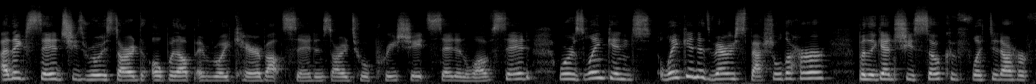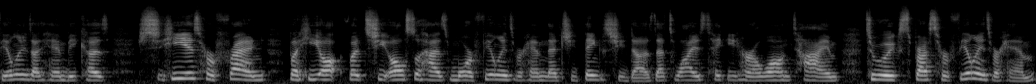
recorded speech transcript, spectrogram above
I think Sid, she's really started to open up and really care about Sid and started to appreciate Sid and love Sid. Whereas Lincoln, Lincoln is very special to her, but again, she's she's so conflicted on her feelings on him because she, he is her friend, but he but she also has more feelings for him than she thinks she does. That's why it's taking her a long time to express her feelings for him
